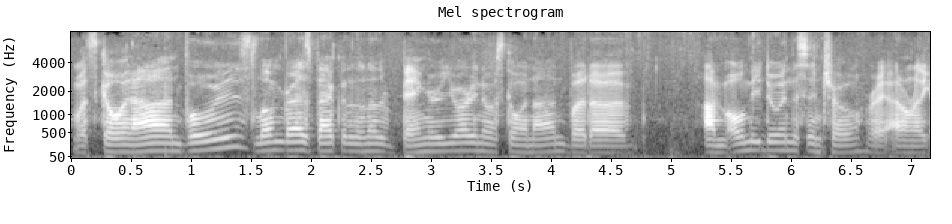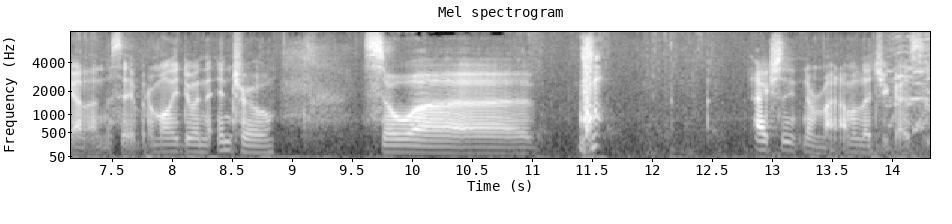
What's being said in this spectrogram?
What's going on, boys? LomBrazz back with another banger. You already know what's going on, but uh, I'm only doing this intro, right? I don't really got nothing to say, but I'm only doing the intro. So, uh, actually, never mind. I'm gonna let you guys see.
